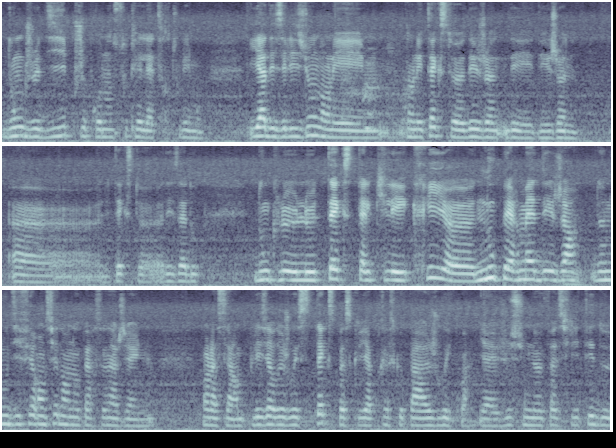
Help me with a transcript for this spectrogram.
Donc je dis, je prononce toutes les lettres, tous les mots. Il y a des élisions dans les, dans les textes des jeunes, des, des jeunes les textes des ados. Donc le, texte tel qu'il est écrit nous permet déjà de nous différencier dans nos personnages. Une, voilà, c'est un plaisir de jouer ce texte parce qu'il n'y a presque pas à jouer. Quoi. Il y a juste une facilité de,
